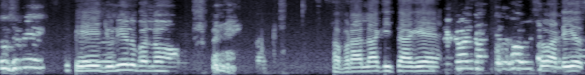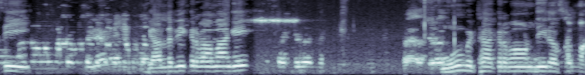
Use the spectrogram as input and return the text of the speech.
ਤੁਸੀਂ ਵੀ ਇਹ ਯੂਨੀਅਨ ਵੱਲੋਂ ਉਪਰਾਲਾ ਕੀਤਾ ਗਿਆ ਹੈ। ਤੁਹਾਡੀ ਅਸੀਂ ਗੱਲ ਵੀ ਕਰਵਾਵਾਂਗੇ। ਮੂੰਹ ਮਿੱਠਾ ਕਰਵਾਉਣ ਦੀ ਰਸਮ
